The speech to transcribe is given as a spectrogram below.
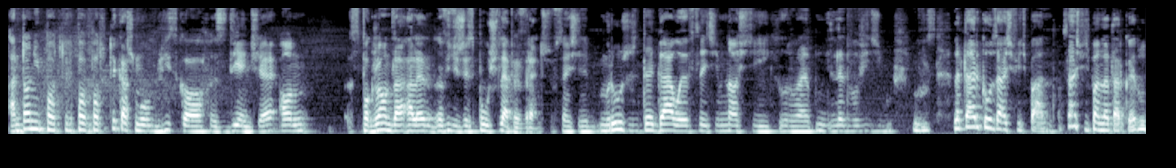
Antoni, pod, po, podtykasz mu blisko zdjęcie. On spogląda, ale no widzisz, że jest półślepy wręcz. W sensie mruży te gały w tej ciemności, kurwa, ledwo widzi. Mówi, Latarką zaświeć pan. Zaświeć pan latarką. Ja tu...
